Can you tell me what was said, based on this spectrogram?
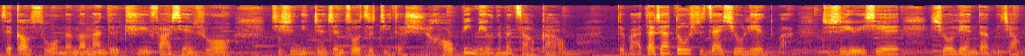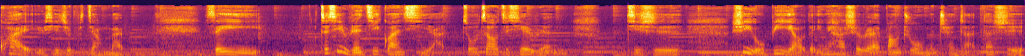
在告诉我们，慢慢的去发现说，其实你真正做自己的时候，并没有那么糟糕，对吧？大家都是在修炼的嘛，只是有一些修炼的比较快，有些就比较慢。所以这些人际关系啊，周遭这些人，其实是有必要的，因为它是来帮助我们成长。但是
